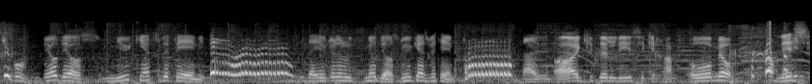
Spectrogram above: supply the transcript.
tipo, meu Deus, 1500 BPM. E daí o Jordan Lutz, meu Deus, 1500 BPM. Sabe? Ai, que delícia, que rápido. Ô, meu, nesse,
